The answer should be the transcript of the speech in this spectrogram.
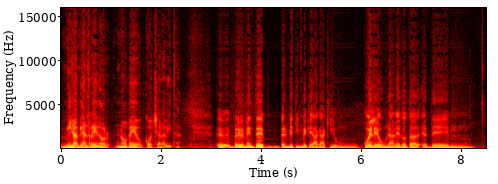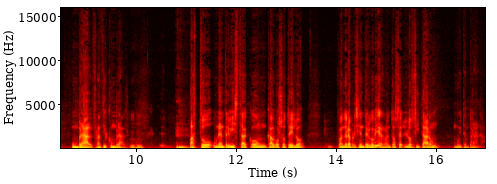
miro a mi alrededor, no veo coche a la vista. Eh, brevemente, permitidme que haga aquí un cuele o una anécdota de mm, Umbral, Francisco Umbral. Pastó una entrevista con Calvo Sotelo cuando era presidente del gobierno, entonces lo citaron muy temprano.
